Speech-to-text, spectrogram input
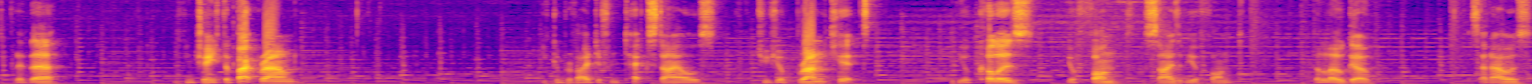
put it there. You can change the background. You can provide different text styles. Choose your brand kit, your colors, your font, the size of your font, the logo. Is that ours?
